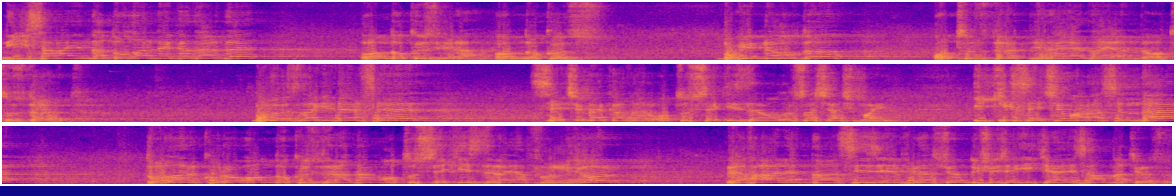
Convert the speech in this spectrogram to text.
Nisan ayında dolar ne kadardı? 19 lira. 19. Bugün ne oldu? 34 liraya dayandı. 34. Bu hızla giderse seçime kadar 38 lira olursa şaşmayın. İki seçim arasında dolar kuru 19 liradan 38 liraya fırlıyor ve halen daha siz enflasyon düşecek hikayesi anlatıyorsun.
